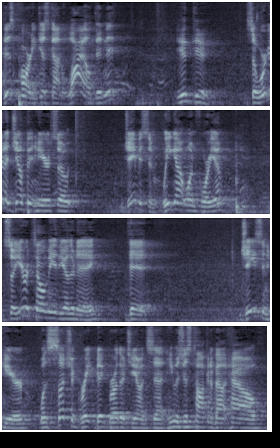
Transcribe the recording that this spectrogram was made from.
This party just got wild, didn't it? It did. So we're going to jump in here. So, Jamison, we got one for you. So you were telling me the other day that Jason here was such a great big brother to you on set. He was just talking about how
